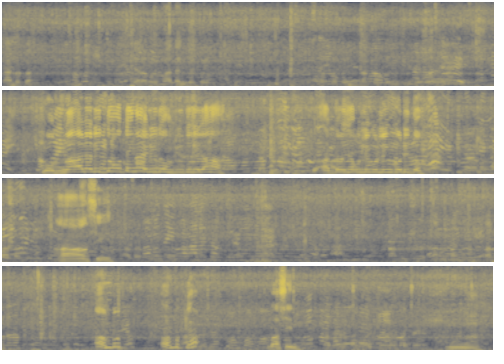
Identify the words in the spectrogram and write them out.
Ano ba? Sira ko yung mga tagpo eh. Huwag nga na dito, tingay dito. Dito sila ha. Ato sa lingkod-lingkod dito. Ah, si. Ambot. Ambot ka. Basin. Hmm.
